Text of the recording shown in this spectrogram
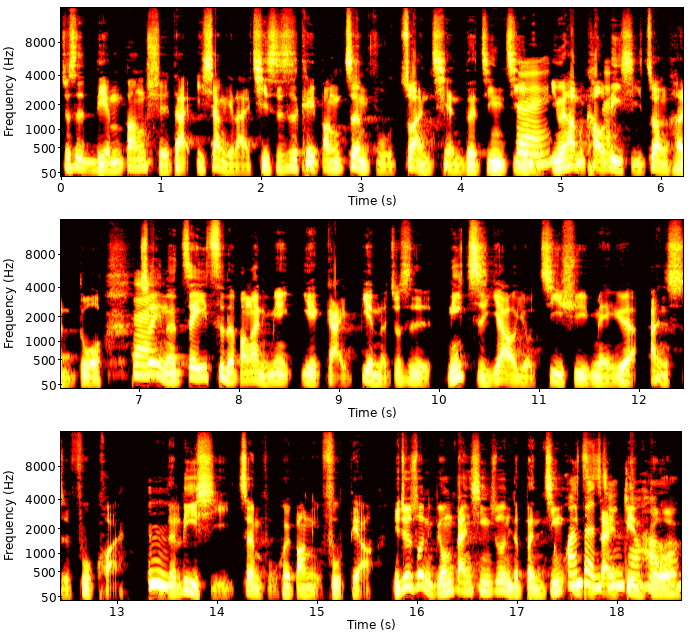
就是联邦学贷一向以来其实是可以帮政府赚钱的经济，因为他们靠利息赚很多。所以呢，这一次的方案里面也改变了，就是你只要有继续每月按时付款，嗯，你的利息政府会帮你付掉。也就是说，你不用担心说你的本金一直在变多。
